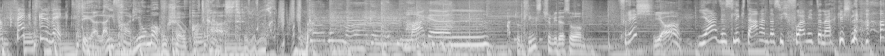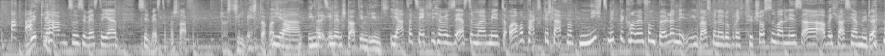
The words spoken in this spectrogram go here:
Perfekt geweckt. Der Live-Radio-Morgenshow-Podcast. Morgen. Ah, du klingst schon wieder so. Frisch? Ja, Ja, das liegt daran, dass ich vor Mitternacht geschlafen wirklich. habe zu Silvester. Ja, Silvester verschlafen. Du hast Silvester verschlafen. Ja, in der. Innenstadt in Linz. Ja, tatsächlich habe ich das erste Mal mit Europax geschlafen, habe nichts mitbekommen vom Böllern. Ich weiß gar nicht, ob recht viel geschossen worden ist, äh, aber ich war sehr müde.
